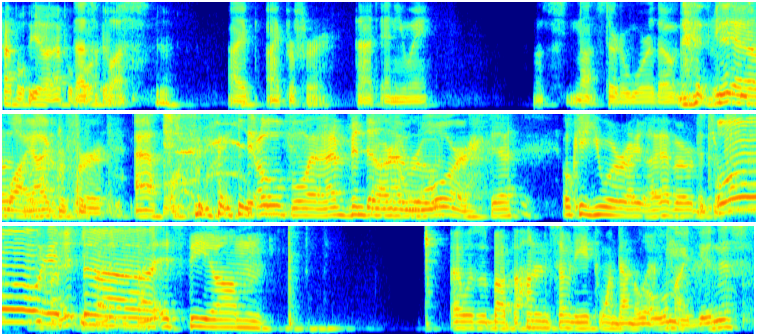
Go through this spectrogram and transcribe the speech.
Apple, yeah, Apple. That's a plus. Yeah. I I prefer that anyway. Let's not start a war though. this Yeah, is let's why I not. prefer Apple. Oh boy, I've been down start that a road. war. Yeah. Okay, you were right. I have already. It's- oh, it's it? The it? It? it's the um. It was about the 178th one down the list. Oh my goodness.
